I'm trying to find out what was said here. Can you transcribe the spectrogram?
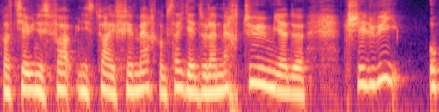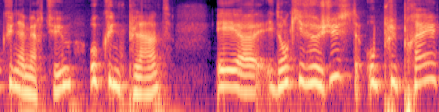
quand il y a une histoire, éphémère comme ça, il y a de l'amertume, il y a de... Chez lui, aucune amertume, aucune plainte, et, euh, et donc il veut juste, au plus près,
